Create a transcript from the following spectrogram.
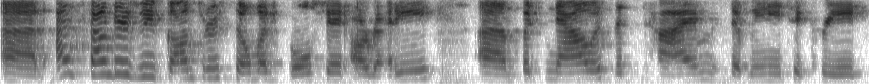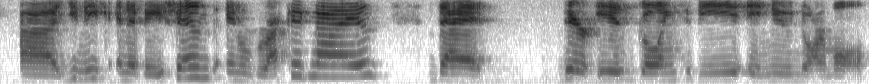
Um, as founders, we've gone through so much bullshit already, um, but now is the time that we need to create uh, unique innovations and recognize that there is going to be a new normal.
